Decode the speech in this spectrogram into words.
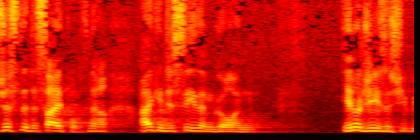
just the disciples. Now, I can just see them going, you know, Jesus, you,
